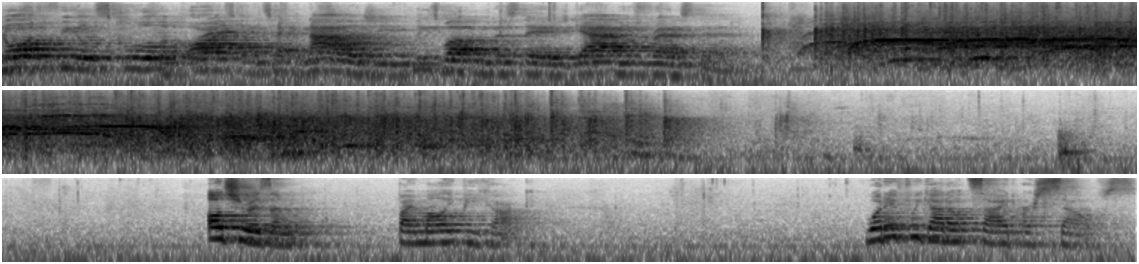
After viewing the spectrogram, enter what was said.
Northfield School of Arts and Technology. Please welcome to the stage Gabby Frenstead. Altruism by Molly Peacock. What if we got outside ourselves?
